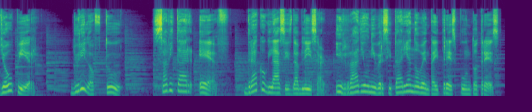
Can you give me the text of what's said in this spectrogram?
Joe Peer, Yurilov 2, Savitar F, Draco Glasses da Blizzard y Radio Universitaria 93.3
